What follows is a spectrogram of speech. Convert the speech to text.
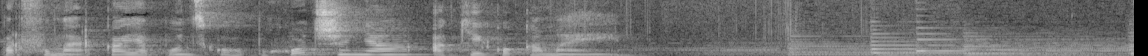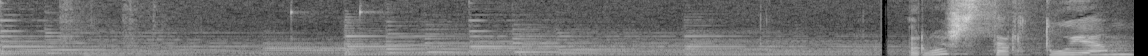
парфумерка японського походження Акіко Камеї. Руж стартує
